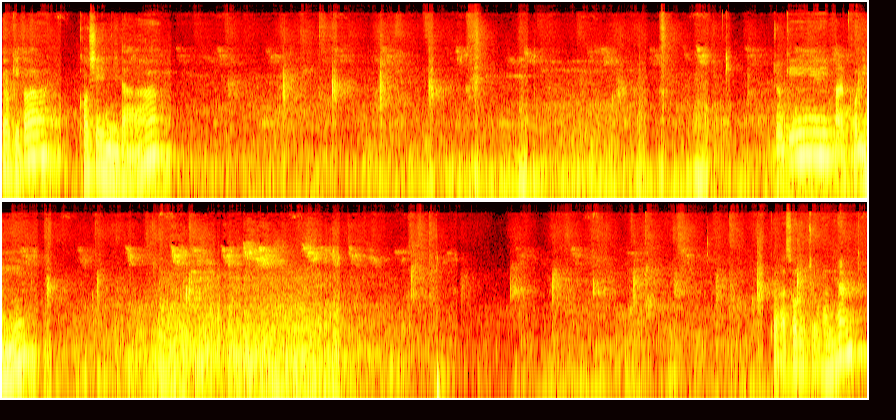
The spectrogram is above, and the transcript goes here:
여기가 거실입니다. 저기 발코니. 돌아서 오른쪽 가면.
